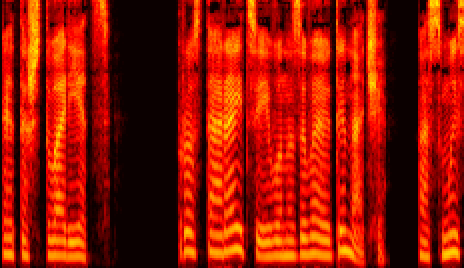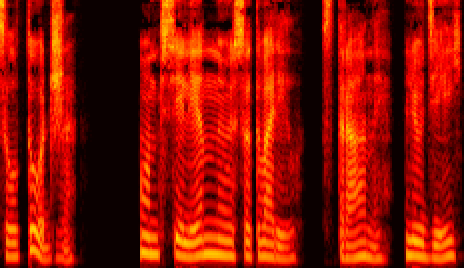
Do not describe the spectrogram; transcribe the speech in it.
Это ж творец. Просто арайцы его называют иначе, а смысл тот же. Он Вселенную сотворил, страны, людей.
